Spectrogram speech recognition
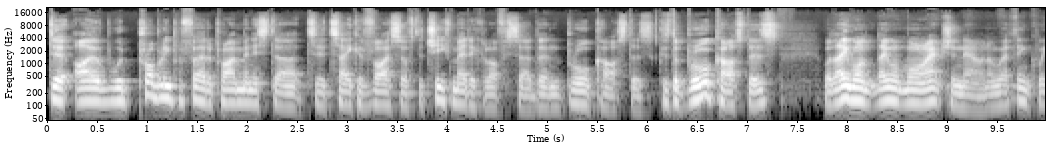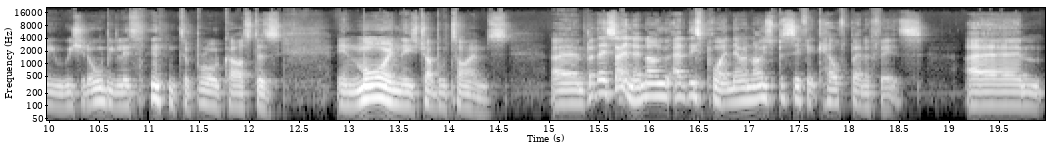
that I would probably prefer the Prime Minister to take advice off the Chief Medical Officer than broadcasters, because the broadcasters, well, they want they want more action now, and I think we, we should all be listening to broadcasters in more in these troubled times. Um, but they're saying there no at this point there are no specific health benefits um,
